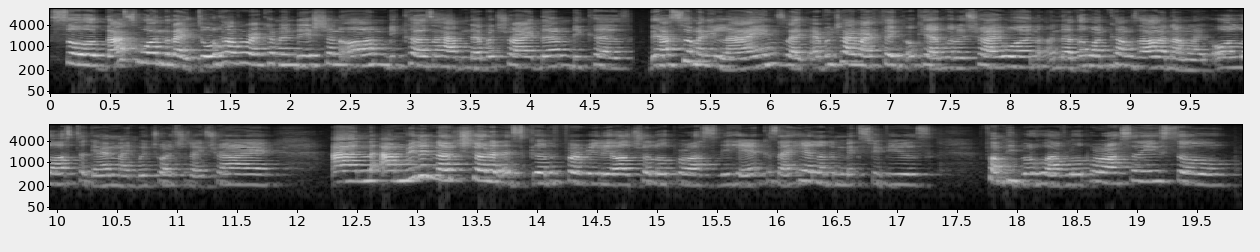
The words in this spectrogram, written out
So that's one that I don't have a recommendation on because I have never tried them because they have so many lines. Like every time I think, okay, I'm going to try one, another one comes out and I'm like all lost again. Like which one should I try? And I'm really not sure that it's good for really ultra low porosity hair because I hear a lot of mixed reviews from people who have low porosity. So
